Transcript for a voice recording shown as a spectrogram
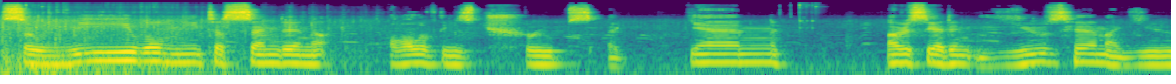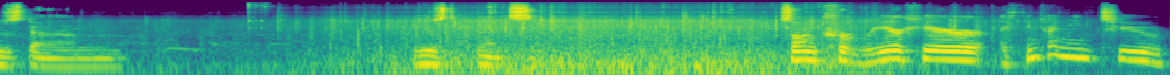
So we will need to send in all of these troops again. Obviously I didn't use him, I used, um... Used Hanson. So in career here, I think I need to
